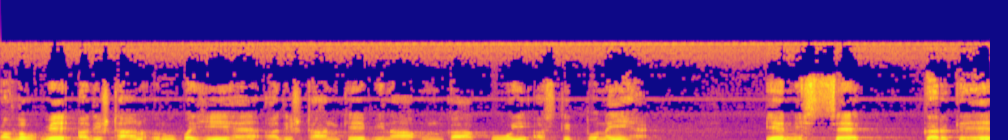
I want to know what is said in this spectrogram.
मतलब? वे अधिष्ठान रूप ही है। अधिष्ठान के बिना उनका कोई अस्तित्व नहीं है। ये निश्चय करके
